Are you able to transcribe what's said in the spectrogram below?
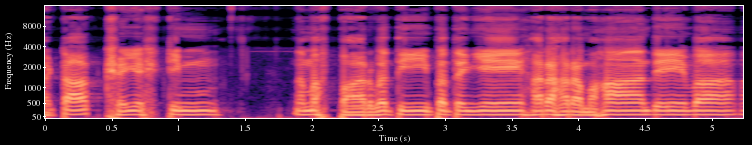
कटाक्षयष्टिं नमः पार्वतीपतये हर हर महादेव।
